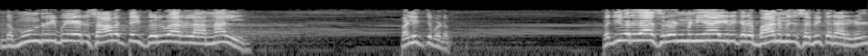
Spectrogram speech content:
இந்த மூன்று பேர் சாபத்தை பெறுவார்களானால் பழித்துவிடும். பதிவரதா சிரோன்மணியா இருக்கிற பானுமதி சபிக்கிறார்கள்.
